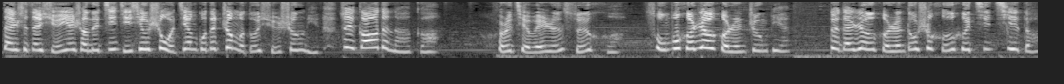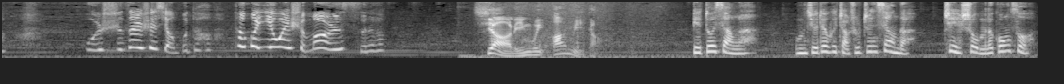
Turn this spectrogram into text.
但是在学业上的积极性是我见过的这么多学生里最高的那个，而且为人随和，从不和任何人争辩，对待任何人都是和和气气的。我实在是想不到他会因为什么而死。夏灵薇安慰道：“别多想了，我们绝对会找出真相的，这也是我们的工作。”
